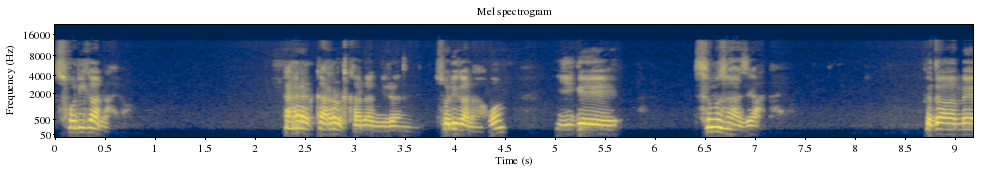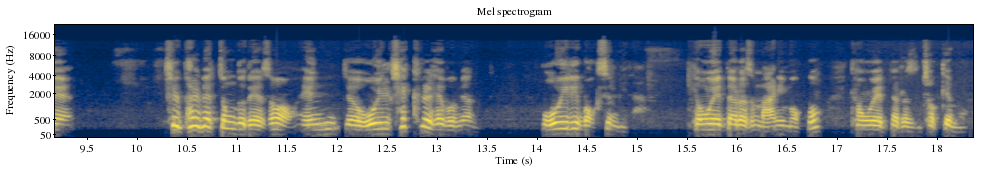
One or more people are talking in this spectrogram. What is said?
소리가 나요. 까르르까르르 하는 이런 소리가 나고 이게 스무스하지 않아요. 그 다음에 7, 800 정도 돼서 엔- 저 오일 체크를 해보면 오일이 먹습니다. 경우에 따라서 많이 먹고 경우에 따라서 적게 먹고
